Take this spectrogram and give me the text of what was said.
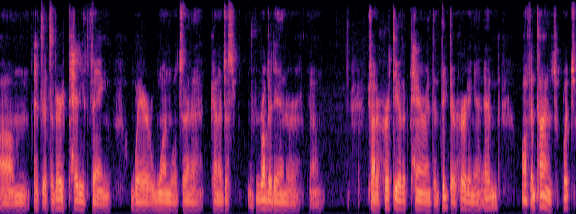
um, it's it's a very petty thing where one will try to kind of just rub it in or you know try to hurt the other parent and think they're hurting it and oftentimes what you,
